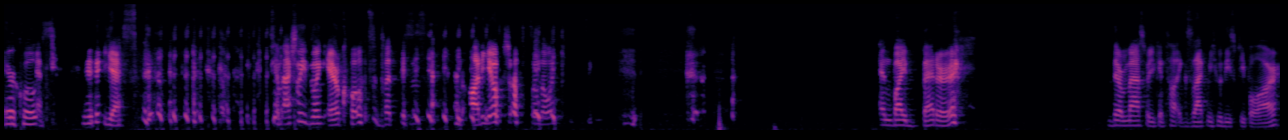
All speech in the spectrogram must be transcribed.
Air quotes. yes See, i'm actually doing air quotes but this is an audio show so no one can see and by better they're masks where you can tell exactly who these people are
